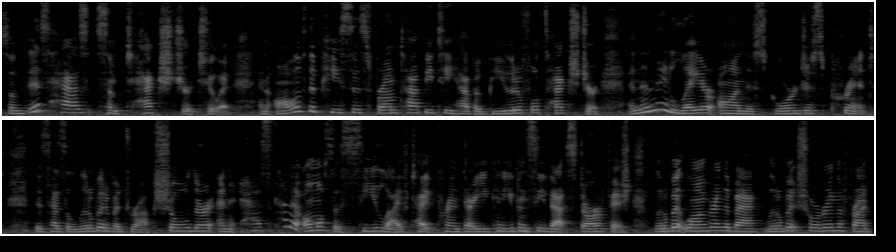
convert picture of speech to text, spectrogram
So this has some texture to it. And all of the pieces from Toppy T have a beautiful texture. And then they layer on this gorgeous print. This has a little bit of a drop shoulder and it has kind of almost a sea life type print there. You can even see that starfish. A little bit longer in the back, a little bit shorter in the front.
